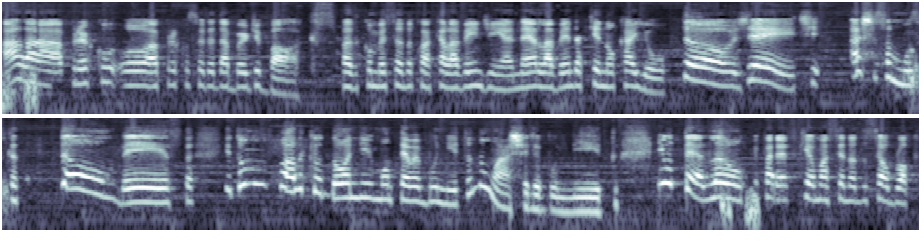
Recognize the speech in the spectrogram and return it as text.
Ah lá, a, percu o- a precursora da Bird Box. Faz- Começando com aquela vendinha, né? Lavenda que não caiu. Então, gente, acho essa música tão besta. Então não fala que o Doni Montel é bonito. Não acho ele bonito. E o telão, que parece que é uma cena do Cell Block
